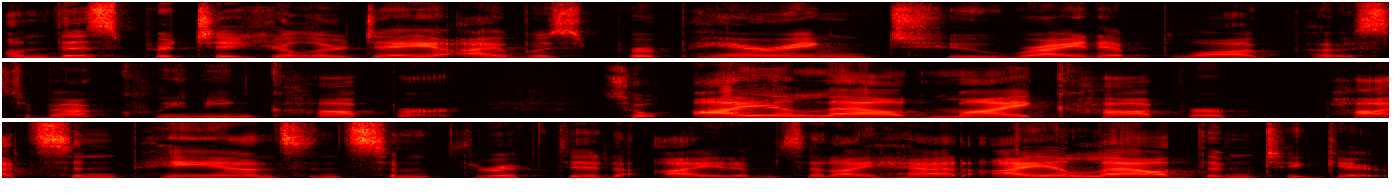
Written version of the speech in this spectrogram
On this particular day, I was preparing to write a blog post about cleaning copper. So I allowed my copper pots and pans and some thrifted items that I had, I allowed them to get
